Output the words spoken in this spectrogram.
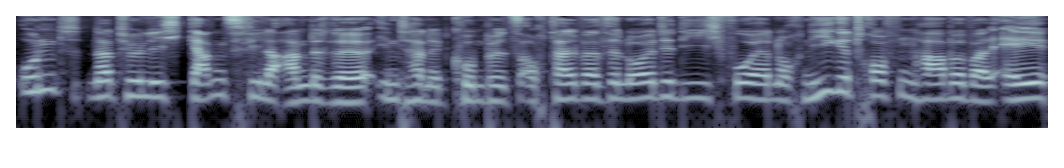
Und natürlich ganz viele andere Internetkumpels, auch teilweise Leute, die ich vorher noch nie getroffen habe, weil ey,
